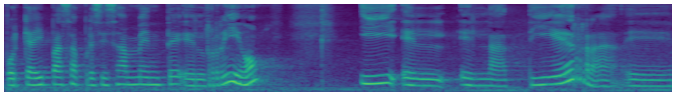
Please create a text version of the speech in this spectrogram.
porque ahí pasa precisamente el río y la tierra eh,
